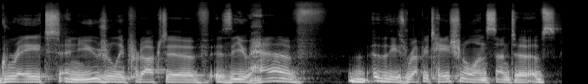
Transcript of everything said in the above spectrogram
great and usually productive is that you have these reputational incentives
